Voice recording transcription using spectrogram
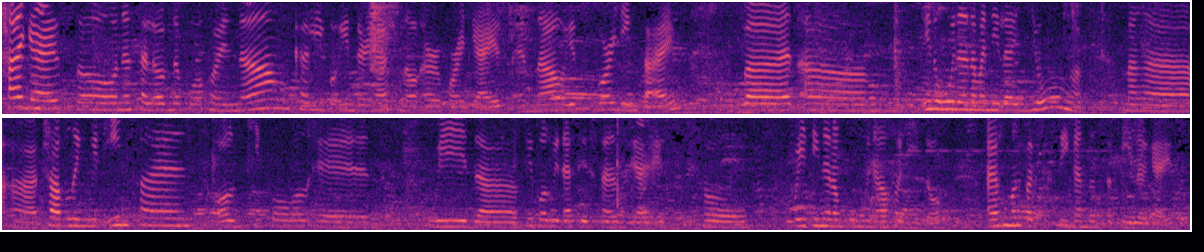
Hi guys! So, nasa loob na po ako ng Calibo International Airport guys. And now, it's boarding time. But, um, inuuna naman nila yung mga uh, traveling with infant, old people, and with uh, people with assistance guys. So, waiting na lang po muna ako dito. Ayaw ko magpagsaksikan dun sa pila guys.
